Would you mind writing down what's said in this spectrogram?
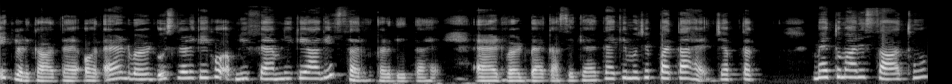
एक लड़का आता है और एडवर्ड उस लड़के को अपनी फैमिली के आगे सर्व कर देता है। एडवर्ड बैका से कहता है कि मुझे पता है, जब तक मैं तुम्हारे साथ हूँ,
